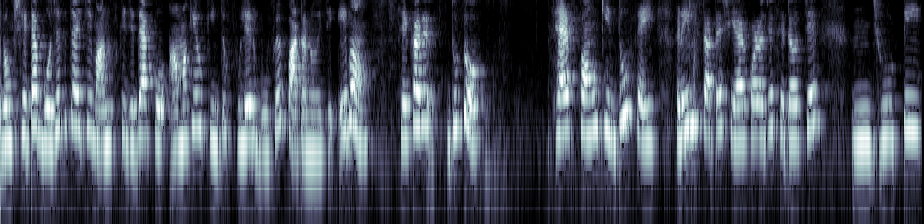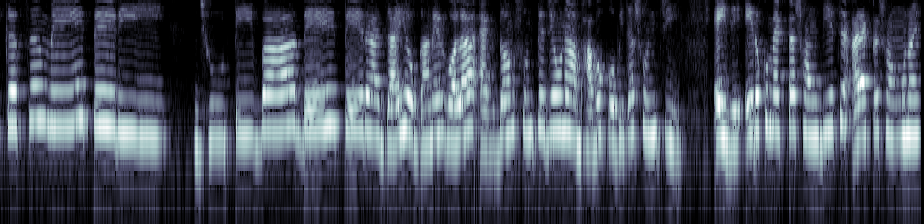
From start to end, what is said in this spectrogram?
এবং সেটা বোঝাতে চাইছে মানুষকে যে দেখো, আমাকেও কিন্তু ফুলের বুফে পাঠানো হয়েছে এবং সেখানে দুটো স্যাড সং কিন্তু সেই রিলসটাতে শেয়ার করা হয়েছে। সেটা হচ্ছে ঝুটি কসমে তেরি, ঝুটি বা দে তেরা। যাই হোক, গানের গলা একদম শুনতে যেও না, ভাবো কবিতা শুনছি। এই যে, এরকম একটা সং দিয়েছে, আর একটা সং মনে হয়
